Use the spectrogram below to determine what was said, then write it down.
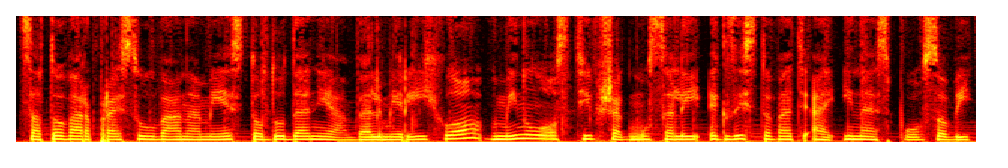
sa tovar presúva na miesto dodania veľmi rýchlo, v minulosti však museli existovať aj iné spôsoby.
